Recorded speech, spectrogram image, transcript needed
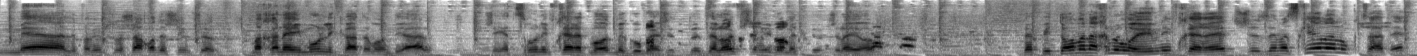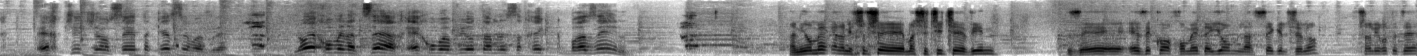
מאה, לפעמים שלושה חודשים של מחנה אימון לקראת המונדיאל, שיצרו נבחרת מאוד מגובשת, וזה לא אפשרי במציאות של היום. ופתאום אנחנו רואים נבחרת שזה מזכיר לנו קצת איך, איך צ'יצ'ה עושה את הקסם הזה. לא איך הוא מנצח, איך הוא מביא אותם לשחק ברזיל. אני אומר, אני חושב שמה שצ'יצ'ה הבין זה איזה כוח עומד היום לסגל שלו. אפשר לראות את זה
